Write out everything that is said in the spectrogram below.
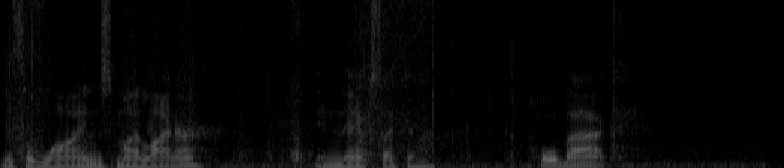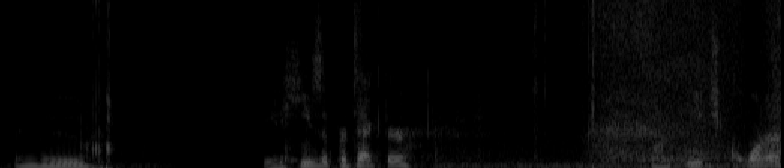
This aligns my liner. And next I can pull back, remove the adhesive protector on each corner.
